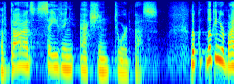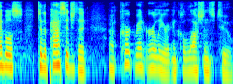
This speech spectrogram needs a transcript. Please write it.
of God's saving action toward us. Look, look in your Bibles to the passage that uh, Kurt read earlier in Colossians 2.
